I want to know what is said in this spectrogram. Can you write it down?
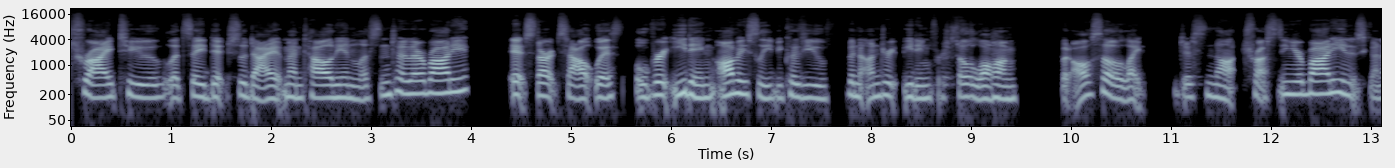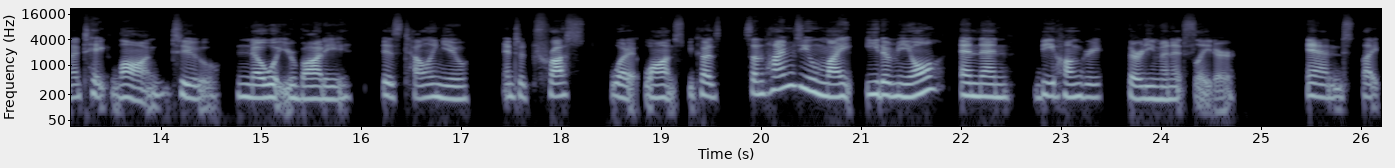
try to, let's say, ditch the diet mentality and listen to their body, it starts out with overeating, obviously, because you've been under eating for so long, but also like just not trusting your body. And it's going to take long to know what your body is telling you and to trust what it wants because sometimes you might eat a meal and then be hungry 30 minutes later. And like,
